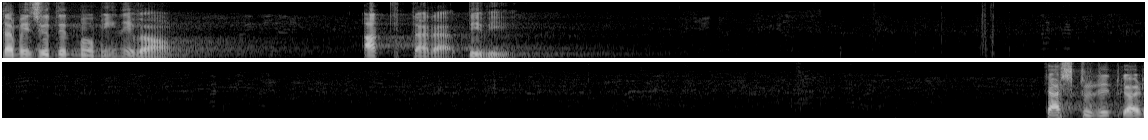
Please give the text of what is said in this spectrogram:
তামিজউদ্দিন মমিন এবং আক্তারা বিবি। ক্যাশ ক্রেডিট কার্ড,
